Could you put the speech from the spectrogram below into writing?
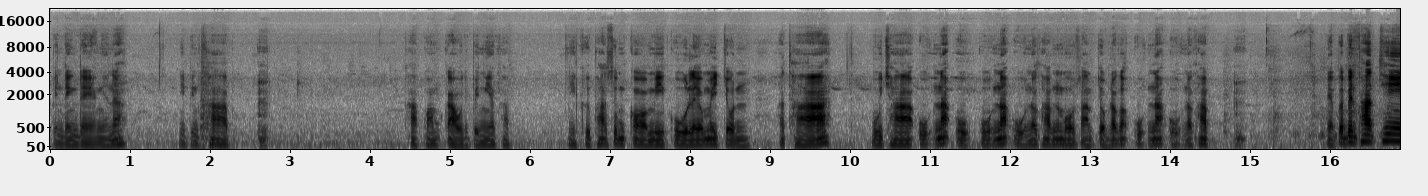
เป็นแดงๆเนี่ยนะ นี่เป็นคราบคราบความเก่าจะเป็นเงี้ยครับ นี่คือพระซุ้มกอมีกูแล้วไม่จนคาถา บูชาอุณะอุอุณะอุนะครับนโมสามจบแล้วก็อุณะอุนะครับเนี่ยเป็นพระที่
